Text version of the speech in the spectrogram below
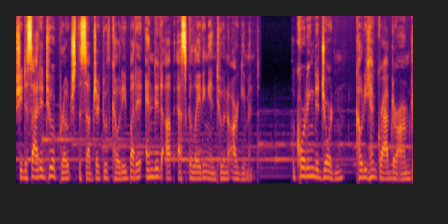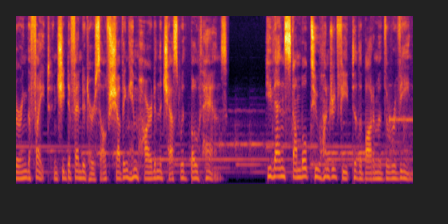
She decided to approach the subject with Cody, but it ended up escalating into an argument. According to Jordan, Cody had grabbed her arm during the fight, and she defended herself, shoving him hard in the chest with both hands. He then stumbled 200 feet to the bottom of the ravine.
